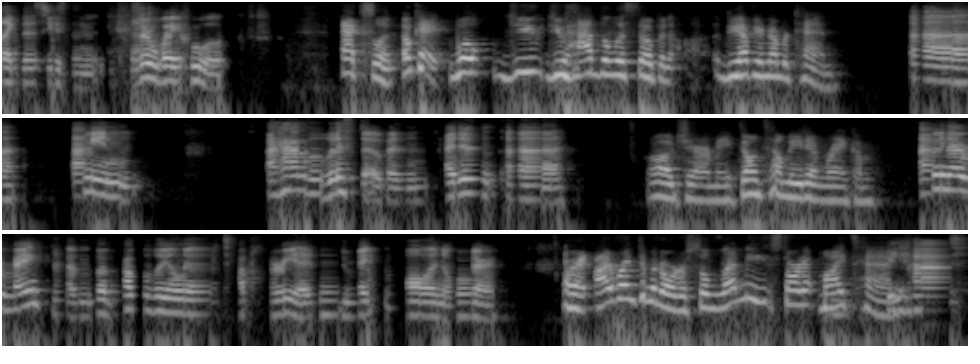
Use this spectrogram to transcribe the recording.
like this season. They're way cool. Excellent. Okay. Well, do you do you have the list open? Do you have your number ten? Uh, I mean, I have a list open. I didn't. Uh, Oh, Jeremy, don't tell me you didn't rank them. I mean, I ranked them, but probably only the top three. I didn't rank them all in order. All right, I ranked them in order. So let me start at my ten. Behind.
